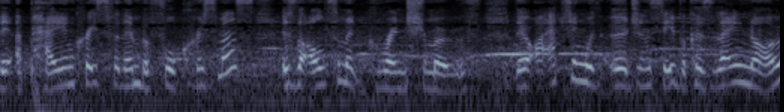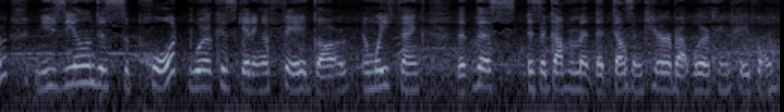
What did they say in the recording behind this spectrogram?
the, a pay increase for them before Christmas is the ultimate Grinch move. They're acting with urgency because they know New Zealanders support workers getting a fair go, and we think that this is a government that doesn't care about working people.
